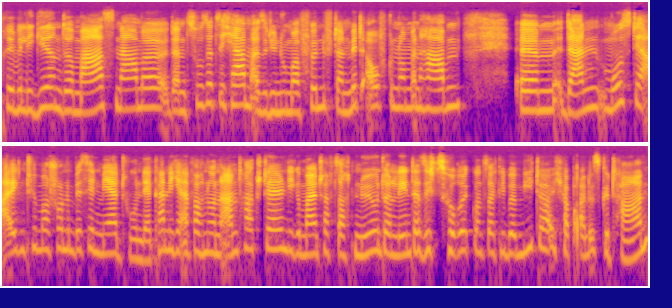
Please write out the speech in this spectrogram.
privilegierende Maßnahme dann zusätzlich haben, also die Nummer 5 dann mit aufgenommen haben, ähm, dann muss der Eigentümer schon ein bisschen mehr tun. Der kann nicht einfach nur einen Antrag stellen, die Gemeinschaft sagt nö und dann lehnt er sich zurück und sagt, lieber Mieter, ich habe alles getan,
